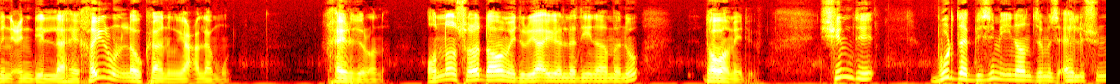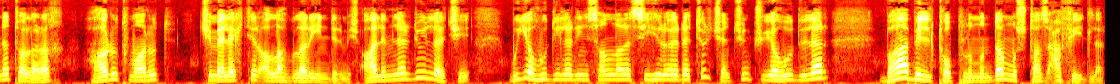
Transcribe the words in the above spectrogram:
مِنْ عِنْدِ اللّٰهِ خَيْرٌ لَوْ كَانُوا يَعْلَمُونَ Hayırdır ona. Ondan sonra devam ediyor. Ya eyyühellezine amenu devam ediyor. Şimdi burada bizim inancımız ehli sünnet olarak Harut Marut ki melektir Allah bunları indirmiş. Alimler diyorlar ki bu Yahudiler insanlara sihir öğretirken çünkü Yahudiler Babil toplumunda mustazaf idiler.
